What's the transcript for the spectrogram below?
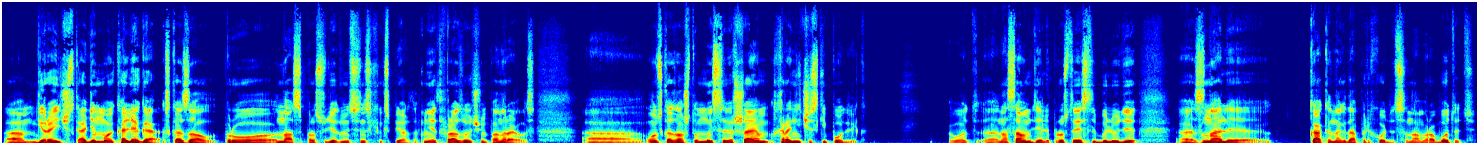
э, героическая. Один мой коллега сказал про нас, про судебно-медицинских экспертов. Мне эта фраза очень понравилась. Э, он сказал, что мы совершаем хронический подвиг. Вот на самом деле. Просто если бы люди знали, как иногда приходится нам работать,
